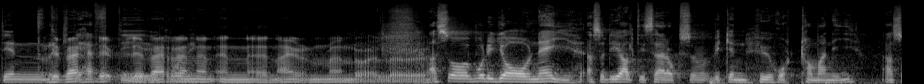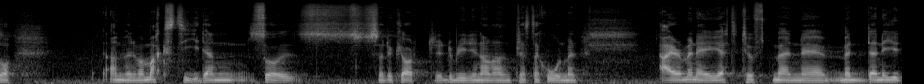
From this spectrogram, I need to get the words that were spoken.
det är en det riktigt vär, häftig det, det är värre än en, en, en Ironman då, eller? Alltså både ja och nej. Alltså det är alltid så här också, vilken, hur hårt tar man i? Alltså, använder man maxtiden så, så det är klart, då blir det en annan prestation. Men Ironman är ju jättetufft, men, eh, men den är ju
